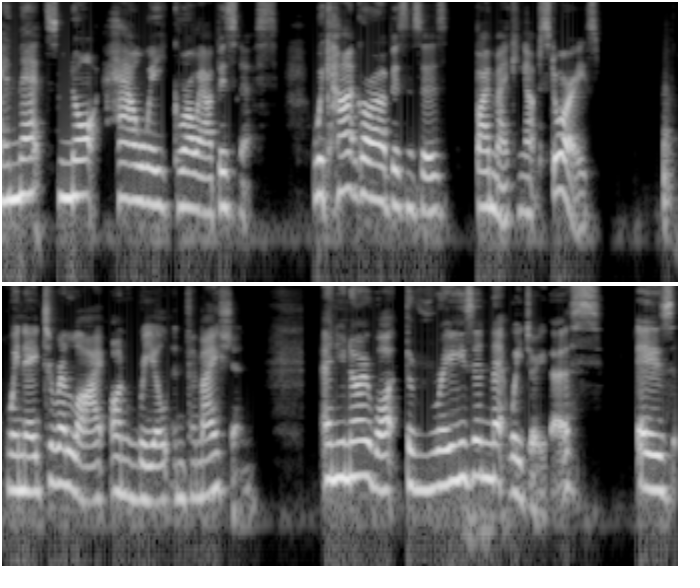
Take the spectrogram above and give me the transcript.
And that's not how we grow our business. We can't grow our businesses by making up stories. We need to rely on real information. And you know what? The reason that we do this is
